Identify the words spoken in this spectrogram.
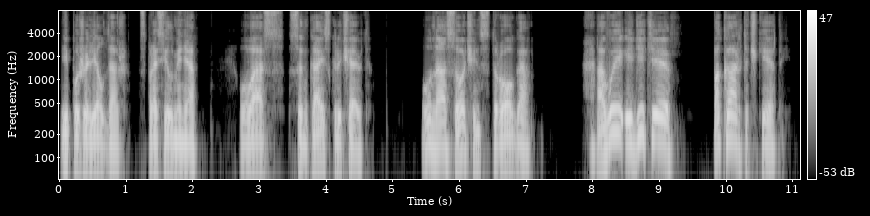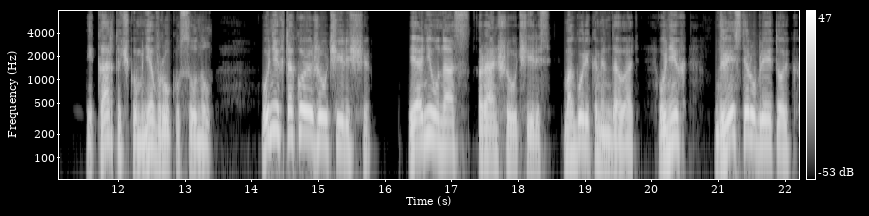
и пожалел даже. Спросил меня, у вас сынка исключают? У нас очень строго. А вы идите по карточке этой. И карточку мне в руку сунул. У них такое же училище. И они у нас раньше учились. Могу рекомендовать. У них 200 рублей только.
